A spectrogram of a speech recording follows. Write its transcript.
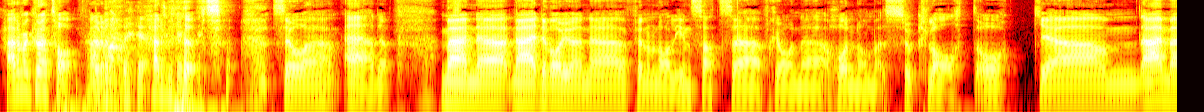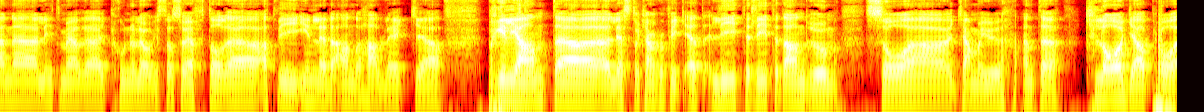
Hade man kunnat ta. Hade, behövt. hade behövts. Så äh, är det. Men äh, nej, det var ju en äh, fenomenal insats från honom såklart. Och Uh, nej men uh, lite mer uh, kronologiskt då. Så efter uh, att vi inledde andra halvlek briljant. Leicester kanske fick ett litet, litet andrum. Så kan man ju inte klaga på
